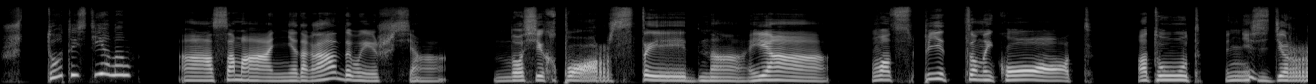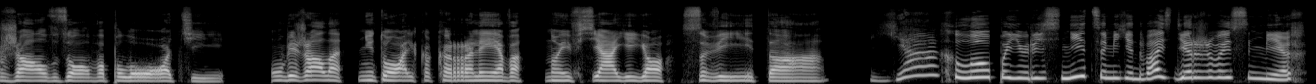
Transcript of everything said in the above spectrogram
«Что ты сделал?» «А сама не догадываешься? До сих пор стыдно. Я воспитанный кот, а тут не сдержал зова плоти. Убежала не только королева, но и вся ее свита». Я хлопаю ресницами, едва сдерживая смех.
